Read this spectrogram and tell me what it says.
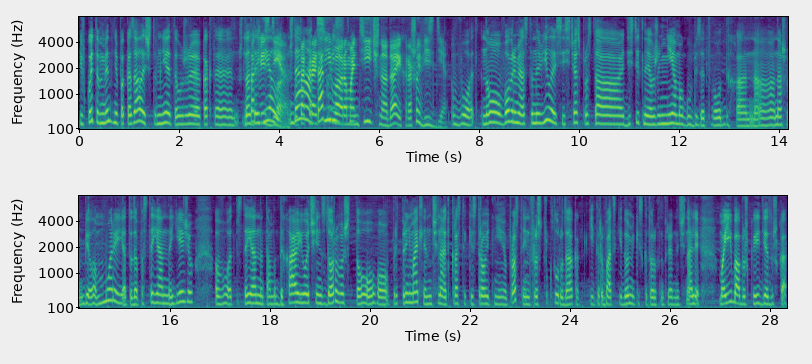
и в какой-то момент мне показалось, что мне это уже как-то что надоело. так везде, что да, так красиво, так романтично, да, и хорошо везде. Вот, но вовремя остановилась, и сейчас просто действительно я уже не могу без этого отдыха на нашем Белом море, я туда постоянно езжу, вот, постоянно там отдыхаю, и очень здорово, что предприниматели начинают как раз-таки строить не просто инфраструктуру, да, как какие-то рыбацкие домики, с которых, например, начинали мои бабушка и дедушка,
